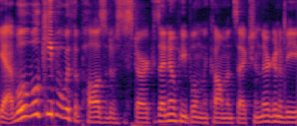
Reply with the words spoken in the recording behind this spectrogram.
yeah, we'll we'll keep it with the positives to start because I know people in the comment section they're gonna be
